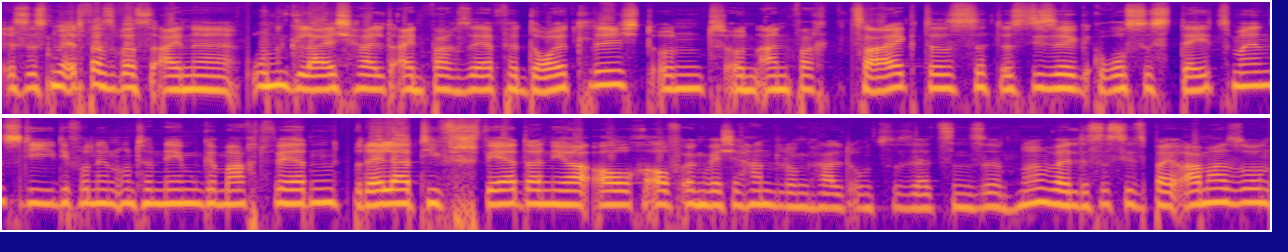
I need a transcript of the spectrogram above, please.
es ist nur etwas, was eine Ungleichheit einfach sehr verdeutlicht und, und einfach zeigt, dass, dass diese großen Statements, die, die von den Unternehmen gemacht werden, relativ schwer dann ja auch auf irgendwelche Handlungen halt umzusetzen sind. Ne? Weil das ist jetzt bei Amazon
